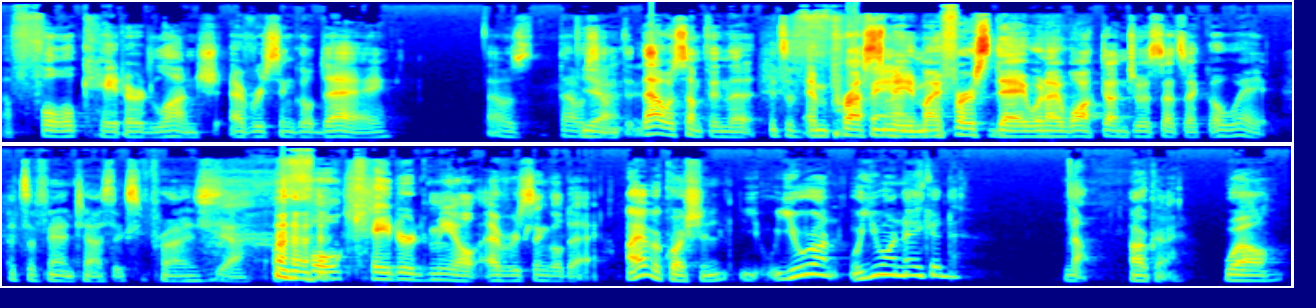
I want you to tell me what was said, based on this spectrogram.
a full catered lunch every single day. That was that was Yeah. something that was something that impressed me in my first day when I walked onto a set. It's like, oh wait, it's a fantastic surprise. yeah, a full catered meal every single day. I have a question. You were on? Were you on Naked? No, Okay. Well,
